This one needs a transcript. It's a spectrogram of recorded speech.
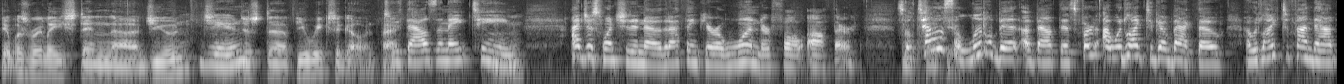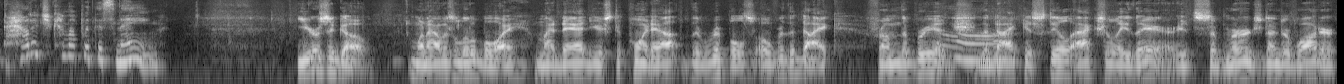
It was released in uh, June. June. Just a few weeks ago, in fact. 2018. Mm-hmm. I just want you to know that I think you're a wonderful author. So well, tell us you. a little bit about this. First, I would like to go back though. I would like to find out how did you come up with this name? Years ago, when I was a little boy, my dad used to point out the ripples over the dike from the bridge. Aww. The dike is still actually there. It's submerged underwater.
